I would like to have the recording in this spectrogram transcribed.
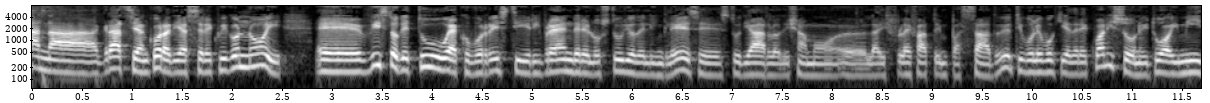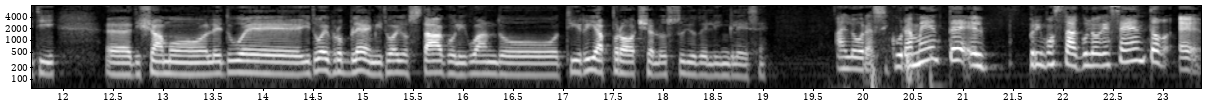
Anna, grazie ancora di essere qui con noi. Eh, visto che tu ecco, vorresti riprendere lo studio dell'inglese, studiarlo, diciamo, eh, l'hai, l'hai, fatto in passato, io ti volevo chiedere quali sono i tuoi miti, eh, diciamo, tue, i tuoi problemi, i tuoi ostacoli quando ti riapprocci allo studio dell'inglese? Allora, sicuramente il primo ostacolo che sento è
